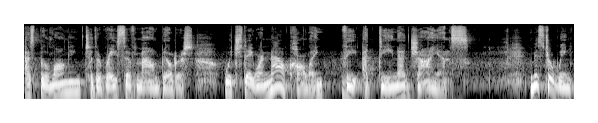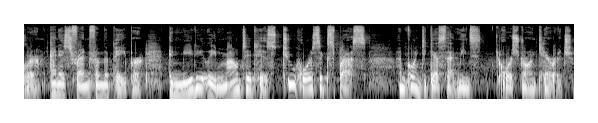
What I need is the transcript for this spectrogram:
as belonging to the race of mound builders, which they were now calling the Adena Giants. Mr. Winkler and his friend from the paper immediately mounted his two horse express. I'm going to guess that means horse drawn carriage.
